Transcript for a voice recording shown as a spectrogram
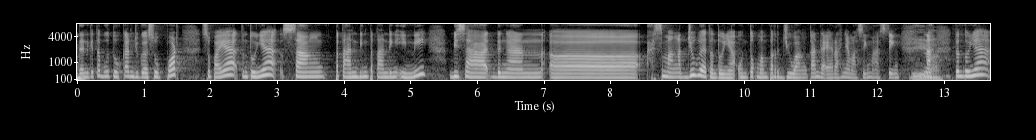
Dan kita butuhkan juga support supaya tentunya sang petanding-petanding ini bisa dengan uh, semangat juga tentunya untuk memperjuangkan daerahnya masing-masing. Iya. Nah, tentunya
